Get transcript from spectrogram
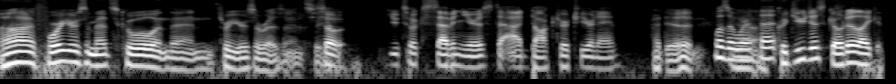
Uh, four years of med school and then three years of residency. So you took seven years to add doctor to your name. I did. Was it worth it? Could you just go to like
